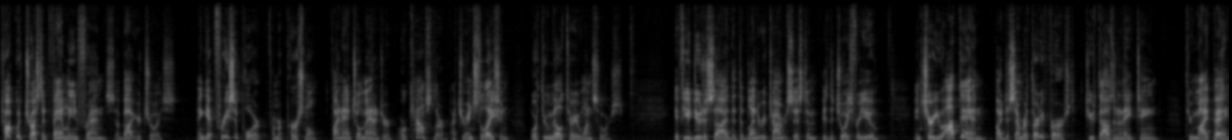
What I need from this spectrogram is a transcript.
Talk with trusted family and friends about your choice and get free support from a personal financial manager or counselor at your installation or through Military OneSource. If you do decide that the blended retirement system is the choice for you, ensure you opt in by December 31st, 2018 through MyPay,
